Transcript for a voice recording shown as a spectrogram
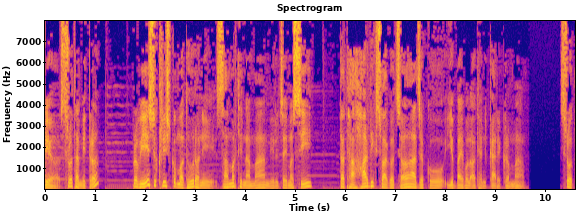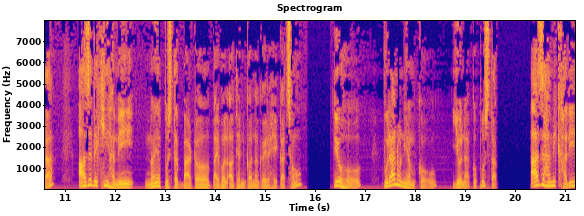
प्रिय श्रोता मित्र प्रभु येशु ख्रिस्टको मधुर अनि सामर्थ्य नाममा मेरो जयमसी तथा हार्दिक स्वागत छ आजको यो बाइबल अध्ययन कार्यक्रममा। श्रोता आजदेखि हामी नयाँ पुस्तकबाट बाइबल अध्ययन गर्न गइरहेका छौं। त्यो हो पुरानो नियमको योनाको पुस्तक। आज हामी खालि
